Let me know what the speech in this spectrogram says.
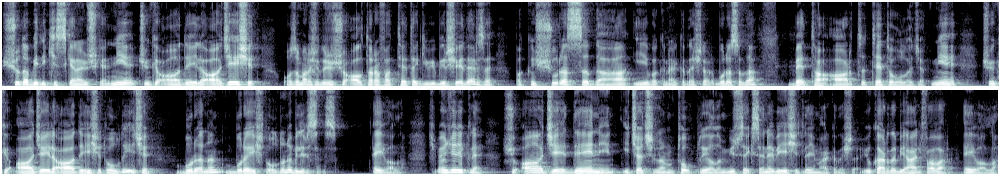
şu da bir ikizkenar üçgen. Niye? Çünkü AD ile AC eşit. O zaman şu, şu alt tarafa teta gibi bir şey derse bakın şurası da iyi bakın arkadaşlar. Burası da beta artı teta olacak. Niye? Çünkü AC ile AD eşit olduğu için buranın buraya eşit olduğunu bilirsiniz. Eyvallah. Şimdi öncelikle şu ACD'nin iç açılarını toplayalım. 180'e bir eşitleyeyim arkadaşlar. Yukarıda bir alfa var. Eyvallah.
